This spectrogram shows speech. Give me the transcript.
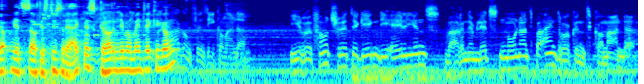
Ja, und jetzt ist auch das düstere Ereignis gerade in dem Moment weggegangen. Fragung für Sie, Commander. Ihre Fortschritte gegen die Aliens waren im letzten Monat beeindruckend, Commander.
